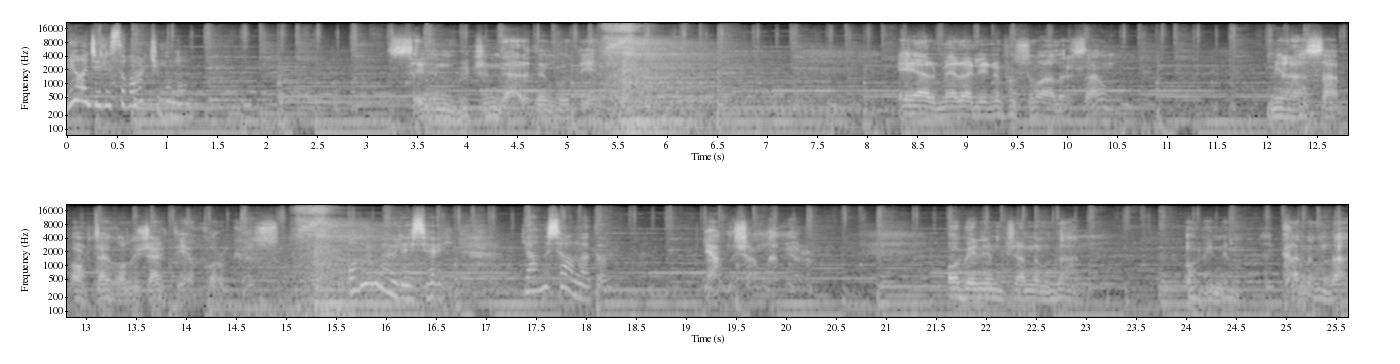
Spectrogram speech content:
ne acelesi var ki bunun? Senin bütün derdin bu değil? Eğer Meral'i nüfusuma alırsam mirasa ortak olacak diye korkuyorsun. Olur mu öyle şey? Yanlış anladın. Yanlış anlamıyorum. O benim canımdan, o benim kanımdan.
